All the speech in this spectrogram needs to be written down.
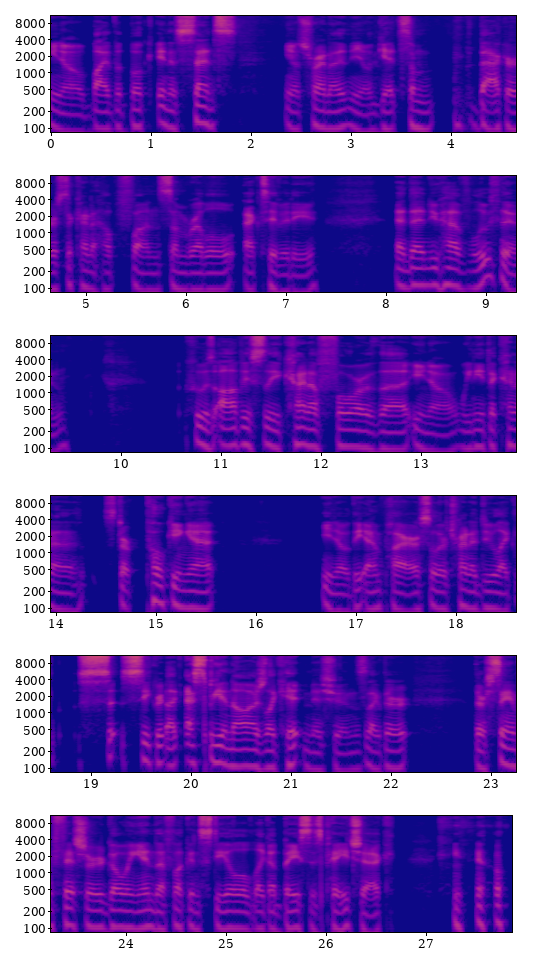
you know, by the book in a sense, you know, trying to, you know, get some backers to kind of help fund some rebel activity. And then you have Luthen, who is obviously kind of for the you know we need to kind of start poking at you know the empire so they're trying to do like s- secret like espionage like hit missions like they're they're sam fisher going in to fucking steal like a base's paycheck you know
